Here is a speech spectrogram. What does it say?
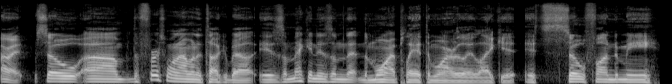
All right. So um, the first one I want to talk about is a mechanism that the more I play it, the more I really like it. It's so fun to me.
